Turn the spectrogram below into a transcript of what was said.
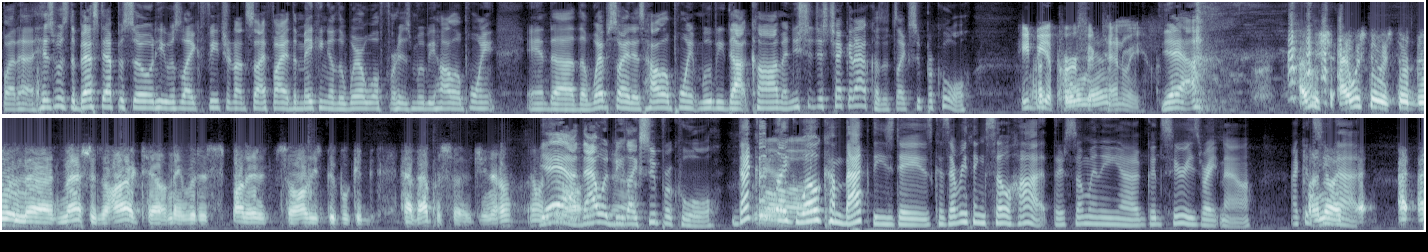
But uh, his was the best episode. He was like featured on Sci-Fi, the making of the werewolf for his movie Hollow Point, and uh, the website is hollowpointmovie.com, and you should just check it out because it's like super cool. He'd be a That's cool, perfect man. Henry. Yeah. I wish I wish they were still doing uh, Masters of Hardtail, and they would have spun it so all these people could have episodes. You know? That Yeah, awesome. that would be like super cool. That could Yeah. like well come back these days because everything's so hot. There's so many uh, good series right now. I could I see know. that. I, I,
